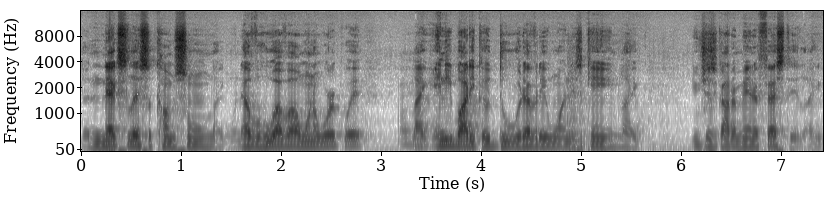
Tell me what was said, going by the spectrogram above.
the next list will come soon. Like whenever whoever I want to work with Mm-hmm. Like anybody could do whatever they want in this game. Like you just gotta manifest it. Like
